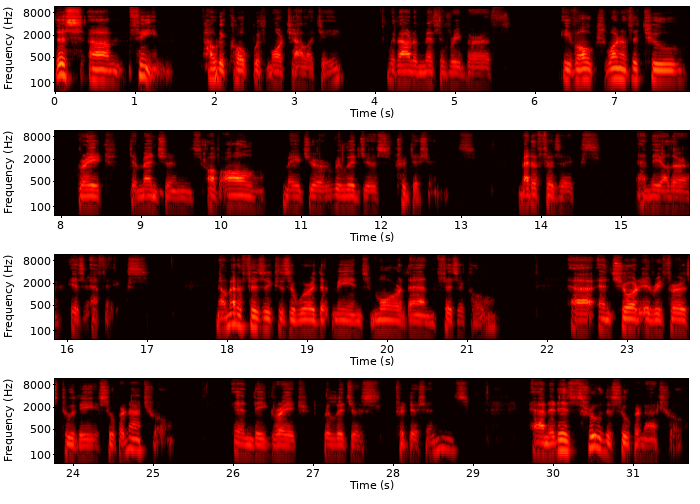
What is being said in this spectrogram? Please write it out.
This um, theme, how to cope with mortality, without a myth of rebirth evokes one of the two great dimensions of all major religious traditions, metaphysics, and the other is ethics. Now, metaphysics is a word that means more than physical. Uh, in short, it refers to the supernatural in the great religious traditions. And it is through the supernatural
